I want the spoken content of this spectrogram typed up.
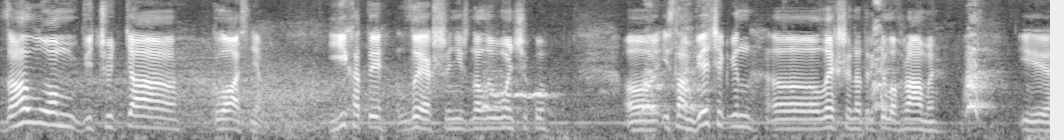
Загалом відчуття класні. Їхати легше, ніж на Леончику. Е, І сам вільчик він е, легший на 3 кг. І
